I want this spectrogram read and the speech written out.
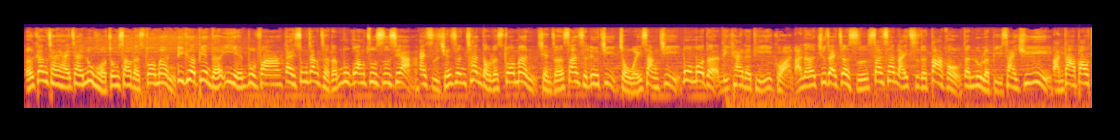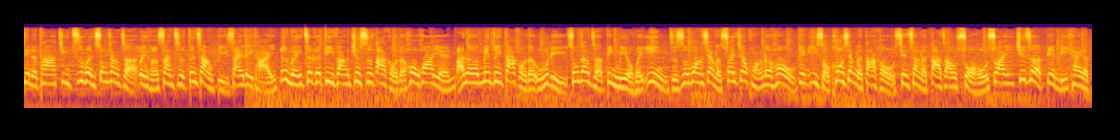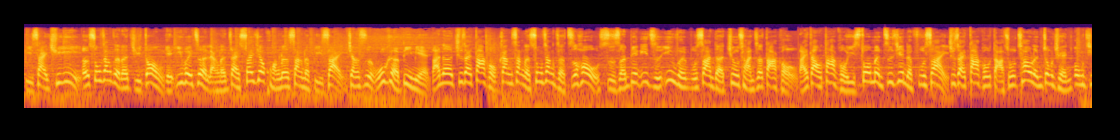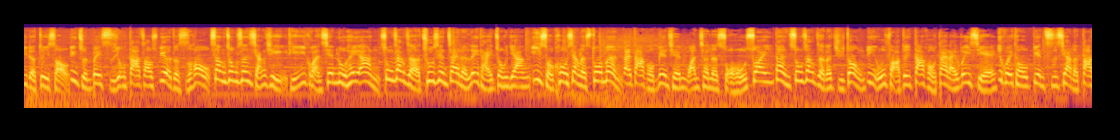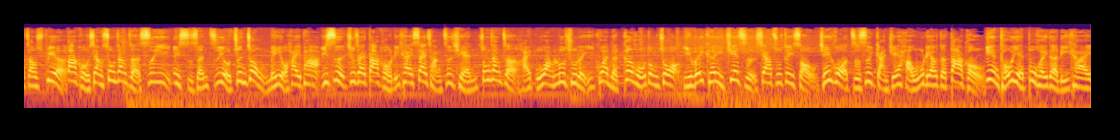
而刚才还在怒火中烧的 Storman 立刻变得一言不发，在送葬者的目光注视下，开始全身颤抖的 Storman 选择三十六计走为上计，默默的离开了体育馆。然而就在这时，姗姗来迟的大狗登陆了比赛区域，胆大包天的他竟质问送葬者为何擅自登上比赛擂台，认为这个地方就是大狗的后花园。然而面对大狗的无礼，送葬者并没有回应，只是望向了摔跤狂热后，便一手扣向了大狗，献上了大招锁喉摔，接着便离开了比赛区域。而送葬者的举动也意味着两人在摔跤狂热上的比赛将是无可避免。然而就在大狗杠上了送葬者之后，死神便一直阴魂不散的纠缠着大狗。来到大狗与 Storm 之间的复赛，就在大狗打出超人重拳攻击了对手，并准备使用大招 Spear 的时候，上钟声响起，体育馆陷入黑暗。送葬者出现在了擂台中央，一手扣向了 Storm，在大狗面前完成了锁喉摔。但送葬者的举动并无法对大狗带来威胁，一回头便吃下了大招 Spear。大狗向送葬者示意，对死神只有尊重，没有害怕。于是就在大狗离开赛场之前，送葬者还不忘露出了一贯的割喉动作，以为可以借此吓住对手，结果只是感觉好无聊的大狗便头也不回的离开。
